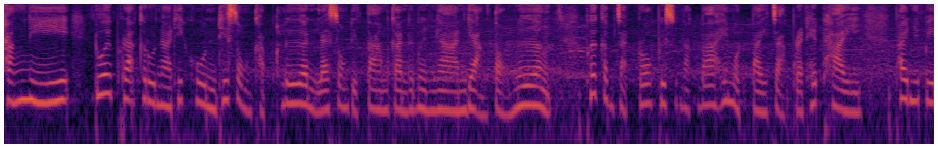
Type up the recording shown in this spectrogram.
ทั้งนี้ด้วยพระกรุณาธิคุณที่ทรงขับเคลื่อน และทรงติดตามการดำเนินงานอย่างต่อเนื่อง เพื่อกำจัดโรคพิษสุนัขบ้าให้หมดไปจากประเทศไทย ภายในปี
